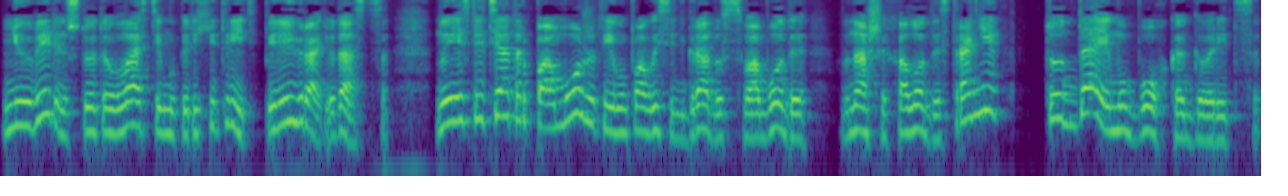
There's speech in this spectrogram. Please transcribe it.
не уверен, что эту власть ему перехитрить, переиграть удастся. Но если театр поможет ему повысить градус свободы в нашей холодной стране, то дай ему Бог, как говорится.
